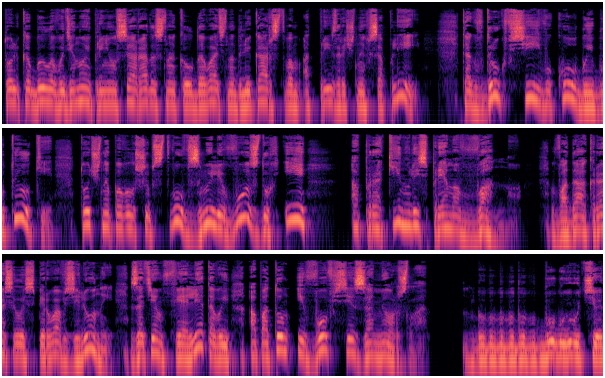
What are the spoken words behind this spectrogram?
Только было водяной принялся радостно колдовать над лекарством от призрачных соплей, как вдруг все его колбы и бутылки точно по волшебству взмыли в воздух и опрокинулись прямо в ванну. Вода окрасилась сперва в зеленый, затем в фиолетовый, а потом и вовсе замерзла. «Будьте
